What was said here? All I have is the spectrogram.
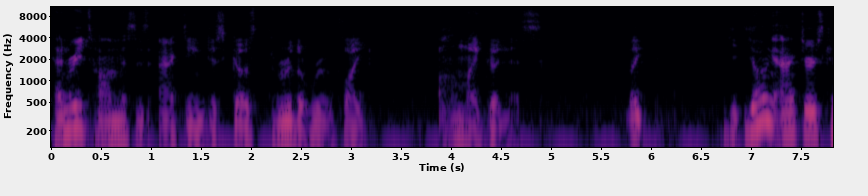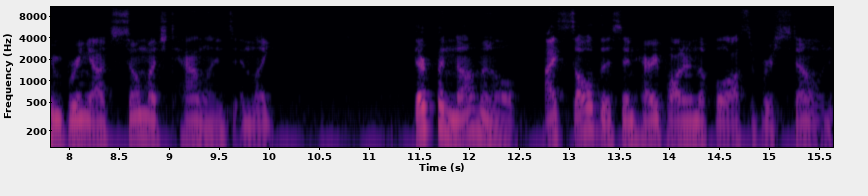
Henry Thomas's acting just goes through the roof like oh my goodness. Like young actors can bring out so much talent and like they're phenomenal. I saw this in Harry Potter and the Philosopher's Stone.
